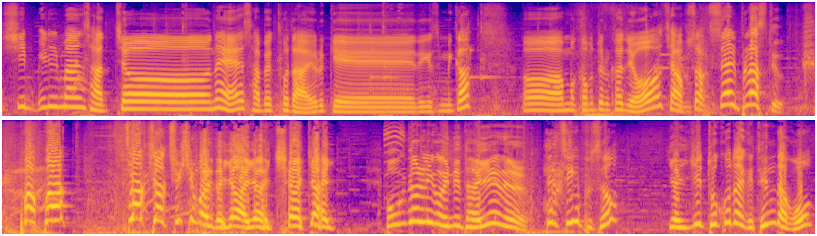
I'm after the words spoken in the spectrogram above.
11만 4천에 400%다. 이렇게 되겠습니까? 어 한번 가보도록 하죠. 자 싹 셀 블라스트. 팍팍! 쫙쫙 70마리다. 야야야야 봉 돌리고 있는 다이앤을 때려치기 부숴? 야 이게 도코다이가 된다고?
